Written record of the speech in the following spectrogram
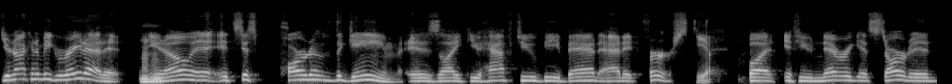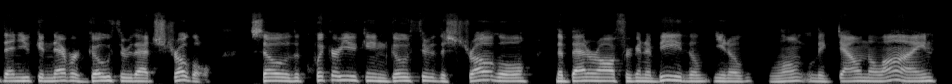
You're not going to be great at it. Mm-hmm. You know, it, it's just part of the game is like you have to be bad at it first. Yeah. But if you never get started, then you can never go through that struggle. So the quicker you can go through the struggle, the better off you're going to be. The you know long like down the line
